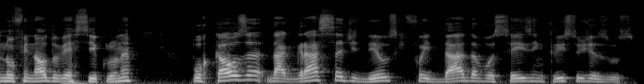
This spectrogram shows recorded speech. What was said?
no final do versículo, né? Por causa da graça de Deus que foi dada a vocês em Cristo Jesus.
